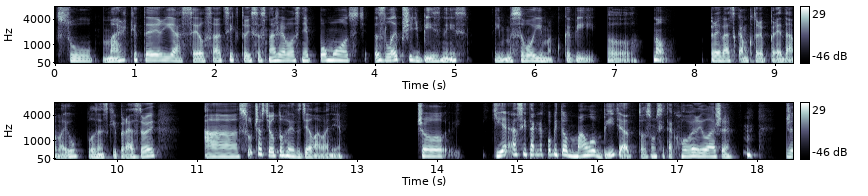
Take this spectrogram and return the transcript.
sú marketéri a salesáci, ktorí sa snažia vlastne pomôcť zlepšiť biznis tým svojim ako keby, eh, no, prevádzkam, ktoré predávajú plzenský prázdroj a súčasťou toho je vzdelávanie. Čo je asi tak, ako by to malo byť a to som si tak hovorila, že, hm, že,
